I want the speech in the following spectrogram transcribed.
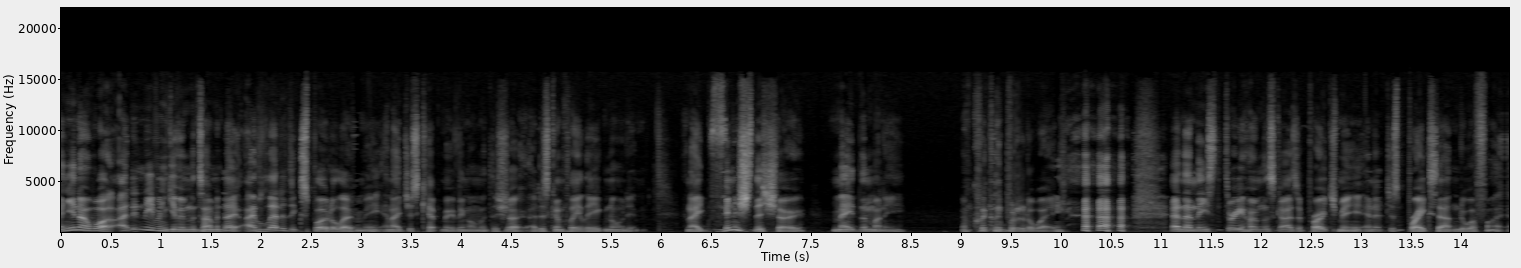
And you know what? I didn't even give him the time of day. I let it explode all over me, and I just kept moving on with the show. I just completely ignored him, and I finished the show, made the money, and quickly put it away. and then these three homeless guys approach me, and it just breaks out into a fight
